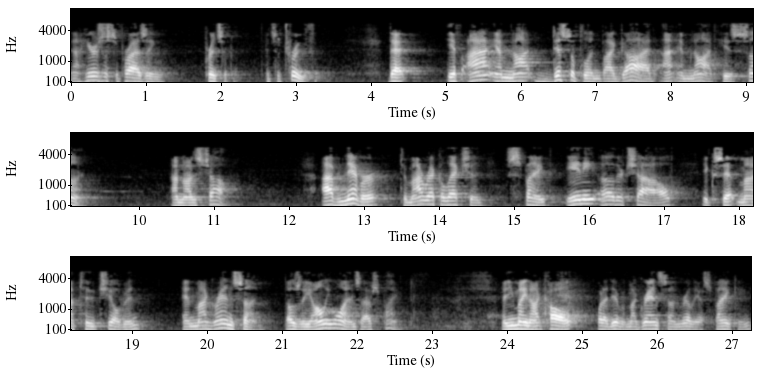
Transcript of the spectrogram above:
Now, here's a surprising principle. It's a truth that if I am not disciplined by God, I am not His son. I'm not His child. I've never, to my recollection, spanked any other child except my two children and my grandson. Those are the only ones I've spanked. And you may not call what I did with my grandson really a spanking.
